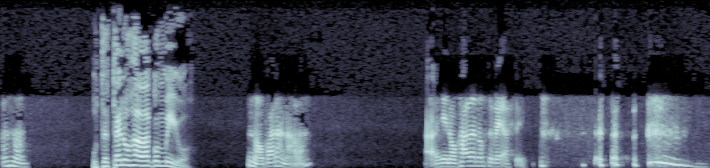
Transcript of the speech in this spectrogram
Ajá. ¿Usted está enojada conmigo? No, para nada. Enojada no se ve así.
